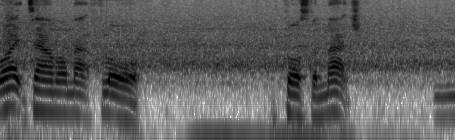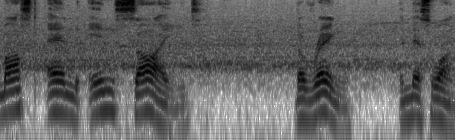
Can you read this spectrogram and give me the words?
right down on that floor. Of course, the match must end inside the ring in this one.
